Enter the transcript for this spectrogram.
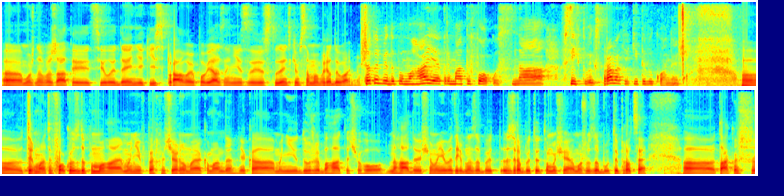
е, можна вважати цілий день якісь справи пов'язані з студентським самоврядуванням. Що тобі допомагає тримати фокус на всіх твоїх справах, які ти виконуєш? Е, Тримати фокус допомагає мені в першу чергу моя команда, яка мені дуже багато чого нагадує, що мені потрібно забити- зробити, тому що я можу забути про це. Е, Також е,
